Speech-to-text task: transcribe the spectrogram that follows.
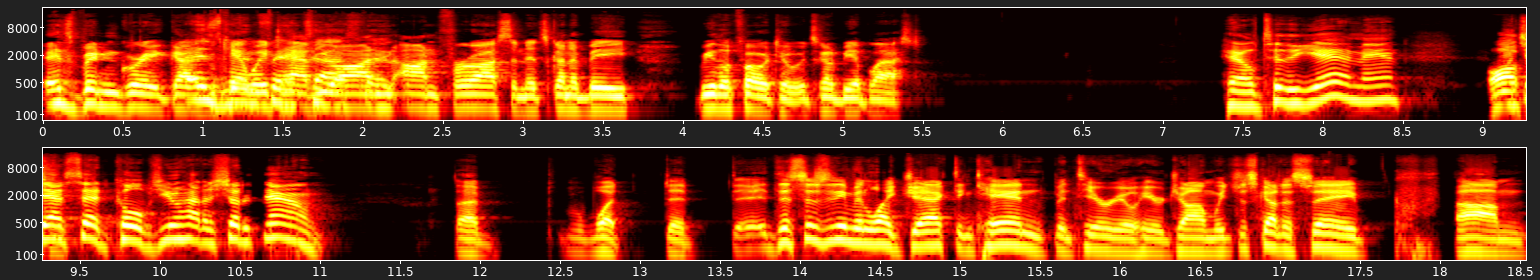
it's been great, guys. It's we can't been wait to have you on on for us, and it's going to be. We look forward to it. It's going to be a blast. Hell to the yeah, man. With that said, Colbs, you know how to shut it down. uh, what? This isn't even like jacked and can material here, John. We just got to say, um,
